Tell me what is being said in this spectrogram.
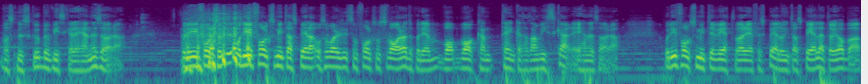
vad snusgubben viskar i hennes öra. Och det är ju folk som, och det är folk som inte har spelat, och så var det liksom folk som svarade på det. Vad, vad kan tänkas att han viskar i hennes öra? Och det är folk som inte vet vad det är för spel och inte har spelat och jag bara,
